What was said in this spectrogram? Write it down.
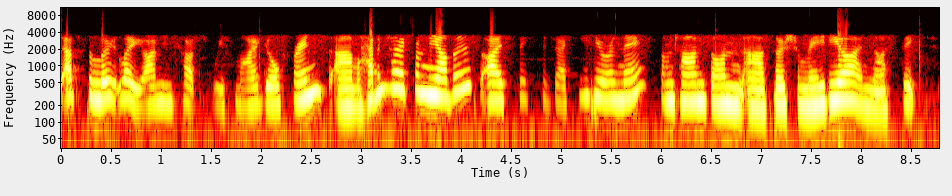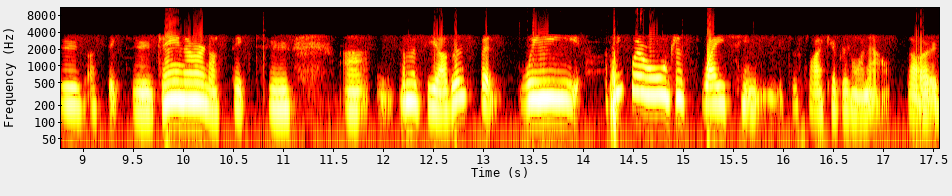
absolutely. I'm in touch with my girlfriends. Um, I haven't heard from the others. I speak to Jackie here and there, sometimes on uh, social media, and I speak to I speak to Gina and I speak to um, some of the others. But we, I think we're all just waiting, just like everyone else. So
